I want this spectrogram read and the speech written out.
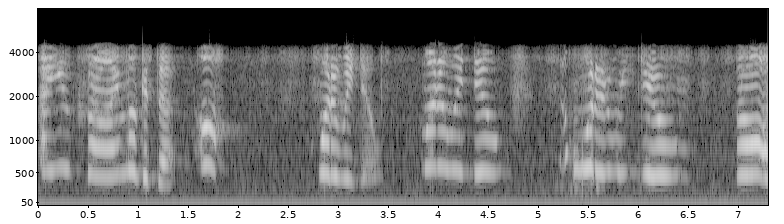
Are you crying? Look at that. Oh. What do we do? What do we do? What did we do? Oh.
